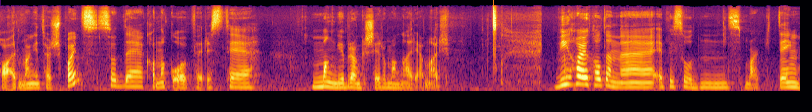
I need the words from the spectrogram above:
har mange touchpoints, så det kan nok overføres til mange bransjer og mange arenaer. Vi har jo kalt denne episoden Smarketing.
